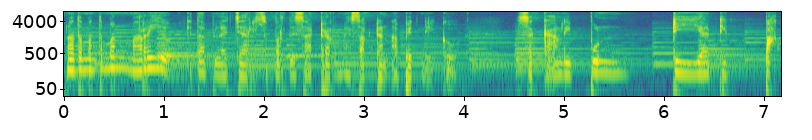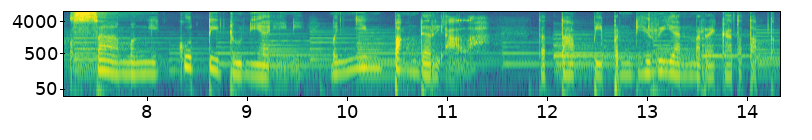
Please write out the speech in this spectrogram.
Nah teman-teman mari yuk kita belajar seperti Sadrak, Mesak, dan Abednego. Sekalipun dia dipaksa mengikuti dunia ini, menyimpang dari Allah, tetapi pendirian mereka tetap teguh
